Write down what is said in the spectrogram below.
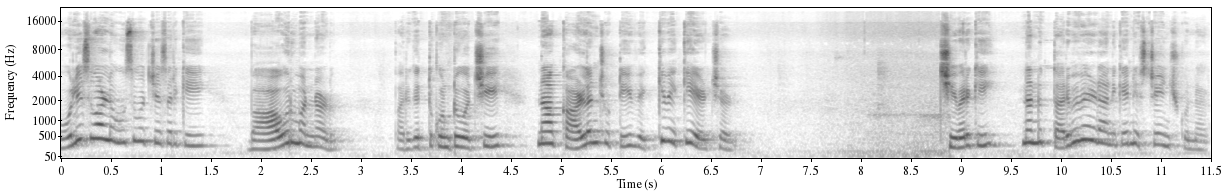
పోలీసు వాళ్ళ ఊసి వచ్చేసరికి బావురుమన్నాడు. పరిగెత్తుకుంటూ వచ్చి నా కాళ్ళను చుట్టి వెక్కి వెక్కి ఏడ్చాడు. చివరికి నన్ను తరిమి వేయడానికే నిశ్చయించుకున్నారు.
